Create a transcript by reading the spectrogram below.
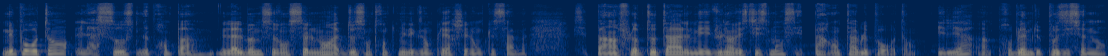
Mais pour autant, la sauce ne prend pas. L'album se vend seulement à 230 000 exemplaires chez l'oncle Sam. C'est pas un flop total, mais vu l'investissement, c'est pas rentable pour autant. Il y a un problème de positionnement.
